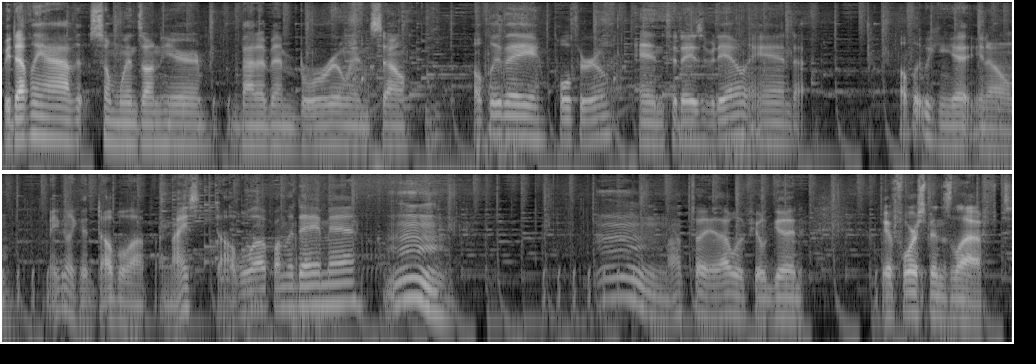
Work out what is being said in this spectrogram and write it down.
we definitely have some wins on here that have been brewing so hopefully they pull through in today's video and hopefully we can get you know maybe like a double up a nice double up on the day man. Mmm. Mmm i'll tell you that would feel good. We have four spins left.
